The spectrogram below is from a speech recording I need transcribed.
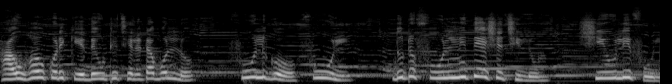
হাউ হাউ করে কেঁদে উঠে ছেলেটা বলল, ফুল গো, ফুল। দুটো ফুল নিতে এসেছিলুম, শিউলি ফুল।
